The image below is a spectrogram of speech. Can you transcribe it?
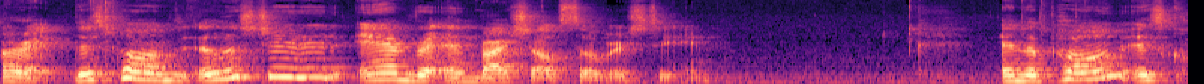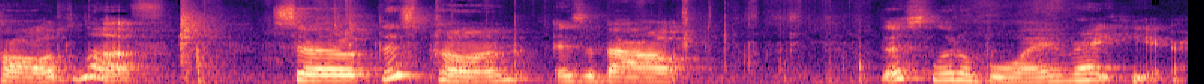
Alright, this poem is illustrated and written by Shel Silverstein. And the poem is called Love. So this poem is about this little boy right here.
